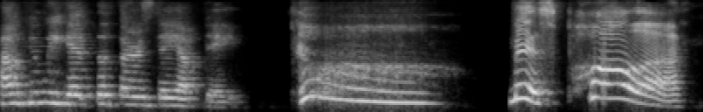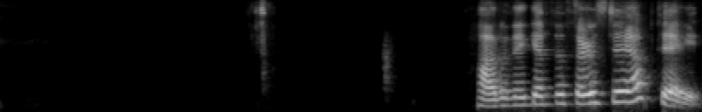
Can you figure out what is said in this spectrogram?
How can we get the Thursday update? Miss Paula. How do they get the Thursday update?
